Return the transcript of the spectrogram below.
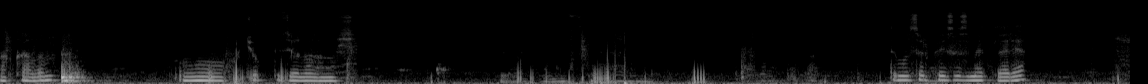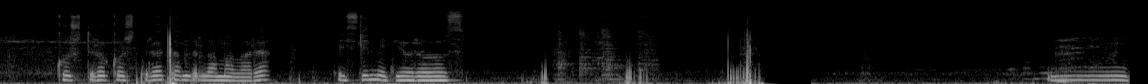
Bakalım. Oh çok güzel olmuş. Tımı sürpriz hizmetleri koştura koştura tandırlamaları teslim ediyoruz. Hmm.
